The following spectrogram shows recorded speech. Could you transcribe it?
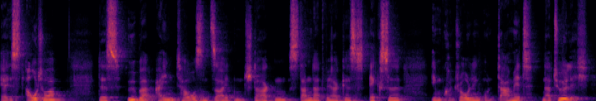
Er ist Autor des über 1000 Seiten starken Standardwerkes Excel im Controlling und damit natürlich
